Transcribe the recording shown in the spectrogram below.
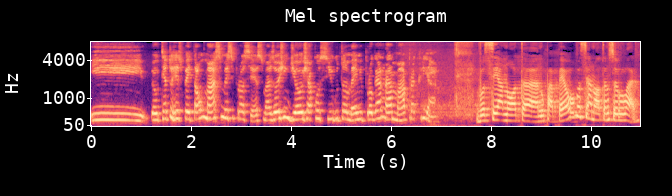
E eu tento respeitar ao máximo esse processo, mas hoje em dia eu já consigo também me programar para criar. Você anota no papel ou você anota no celular?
